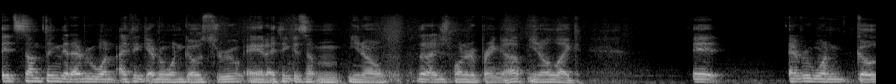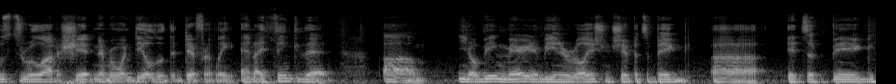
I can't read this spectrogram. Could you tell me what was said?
it's something that everyone I think everyone goes through. And I think it's something you know that I just wanted to bring up you know like it everyone goes through a lot of shit and everyone deals with it differently. And I think that um, you know being married and being in a relationship it's a big uh, it's a big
